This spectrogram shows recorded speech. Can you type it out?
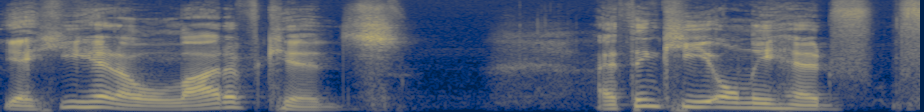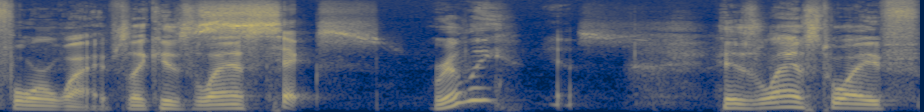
yeah, he had a lot of kids. I think he only had f- four wives. Like his last Six. Really? Yes. His last wife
